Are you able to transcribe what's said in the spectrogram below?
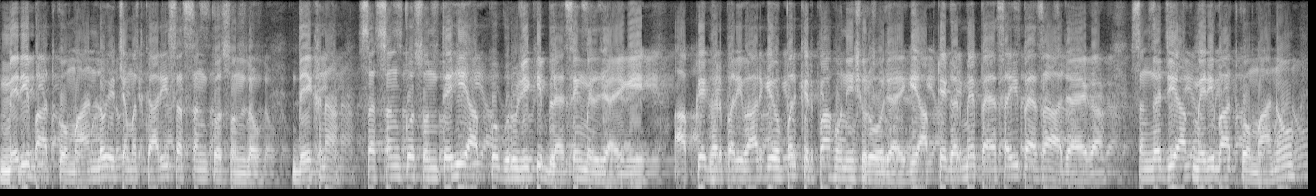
मेरी बात को मान लो, ये चमत्कारी सत्संग को सुन लो। देखना, सत्संग को सुनते ही आपको गुरुजी की ब्लेसिंग मिल जाएगी। आपके घर परिवार के ऊपर कृपा होनी शुरू हो जाएगी। आपके घर में पैसा ही पैसा आ जाएगा। संगत जी, आप मेरी बात को मानो।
